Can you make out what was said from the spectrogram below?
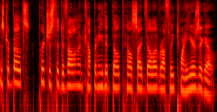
Mr. Botz purchased the development company that built Hillside Villa roughly 20 years ago.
